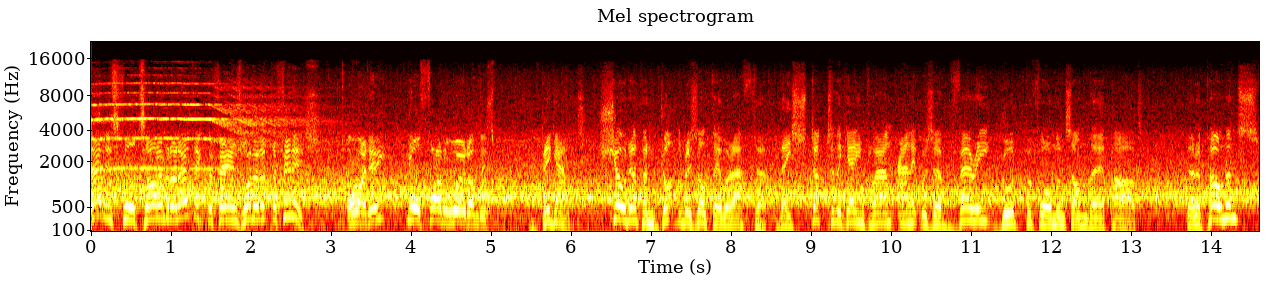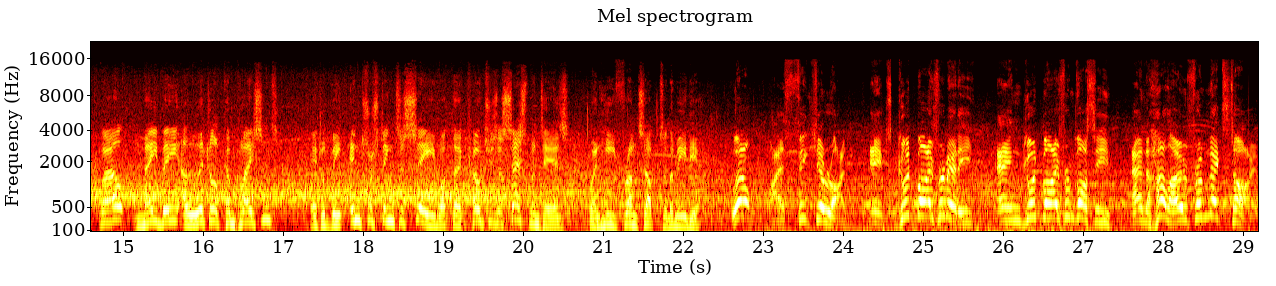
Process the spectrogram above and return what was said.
that is full time, but I don't think the fans wanted it to finish. All right, Eddie, your final word on this one. Big Ant showed up and got the result they were after. They stuck to the game plan and it was a very good performance on their part. Their opponents, well, maybe a little complacent. It'll be interesting to see what their coach's assessment is when he fronts up to the media. Well, I think you're right. It's goodbye from Eddie, and goodbye from Vossi, and hello from next time.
